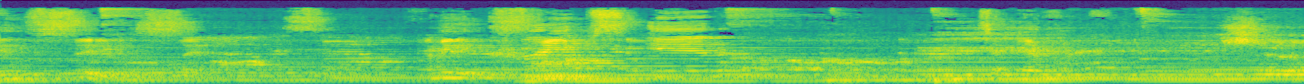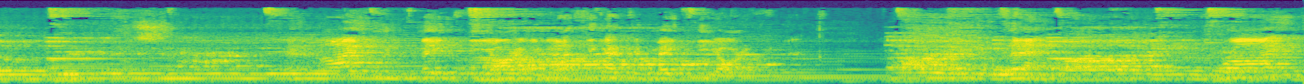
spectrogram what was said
insidious sin. I mean, it creeps in to everything. And I would make the argument, I think I could make the argument, that pride,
